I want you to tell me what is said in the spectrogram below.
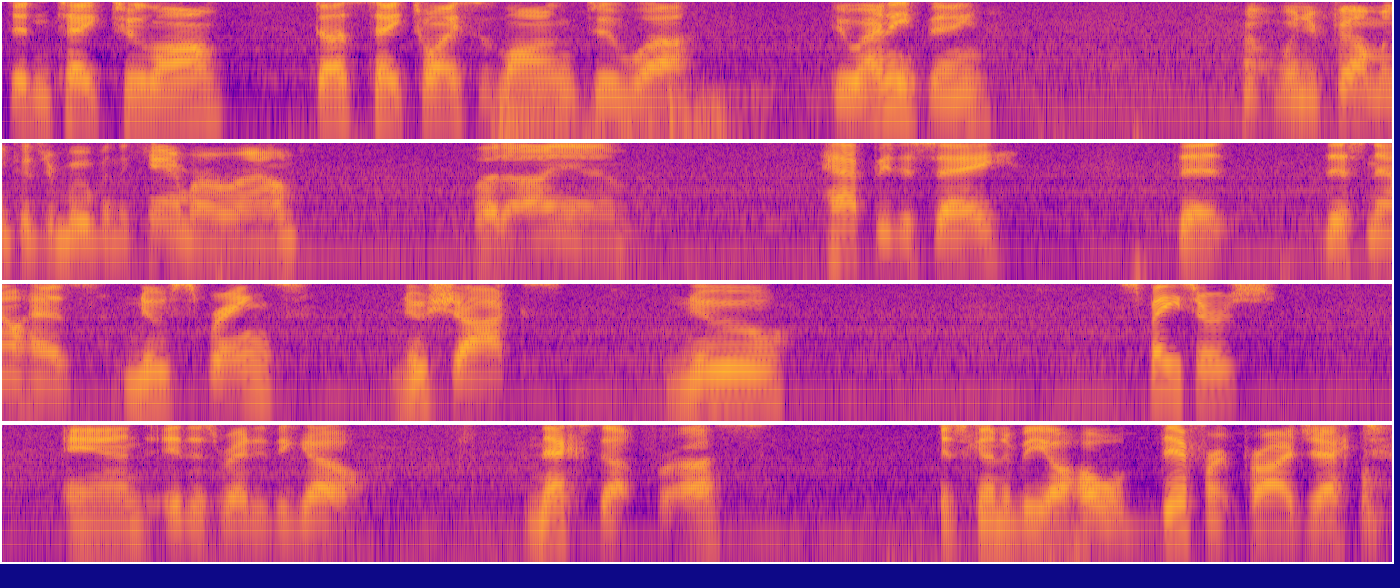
didn't take too long. Does take twice as long to uh, do anything, when you're filming because you're moving the camera around. But I am happy to say that this now has new springs, new shocks, new spacers, and it is ready to go. Next up for us is going to be a whole different project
